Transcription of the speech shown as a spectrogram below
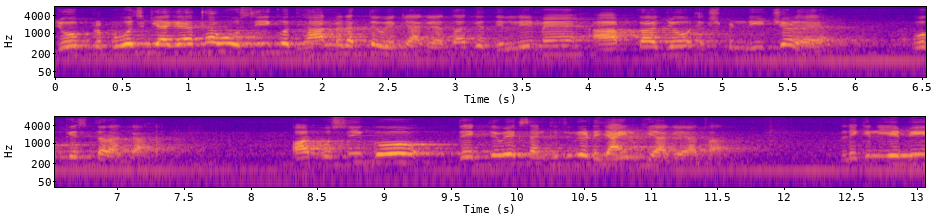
जो प्रपोज किया गया था, वो उसी को ध्यान में रखते हुए किया गया था कि दिल्ली में आपका जो एक्सपेंडिचर है, वो किस तरह का है। और उसी को देखते हुए एक साइंटिफिकली डिज़ाइन किया गया था। लेकिन ये भी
